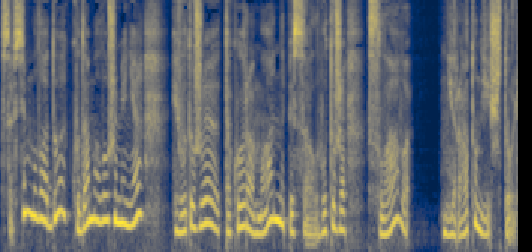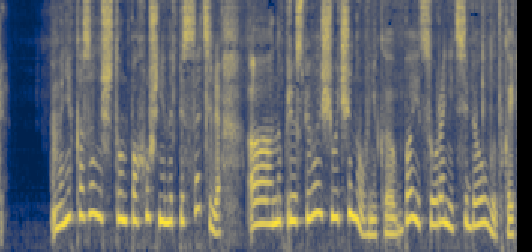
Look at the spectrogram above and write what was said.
Совсем молодой, куда моложе меня, и вот уже такой роман написал, вот уже слава. Не рад он ей, что ли? Мне казалось, что он похож не на писателя, а на преуспевающего чиновника, боится уронить себя улыбкой.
